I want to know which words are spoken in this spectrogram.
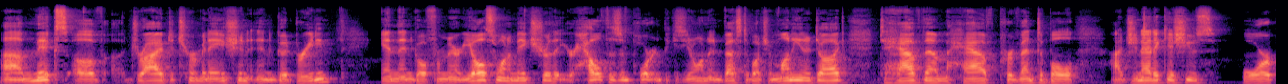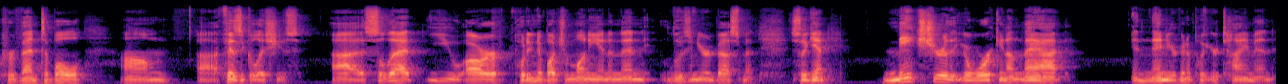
uh, mix of drive determination and good breeding and then go from there. You also want to make sure that your health is important because you don't want to invest a bunch of money in a dog to have them have preventable uh, genetic issues or preventable um, uh, physical issues. Uh, so that you are putting a bunch of money in and then losing your investment. So, again, make sure that you're working on that and then you're going to put your time in.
